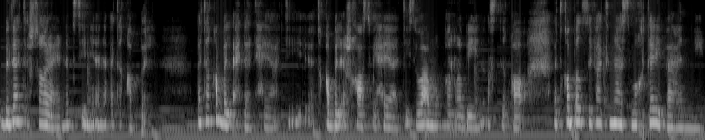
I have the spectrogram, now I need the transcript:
بدأت أشتغل على نفسي أني أنا أتقبل. أتقبل أحداث حياتي أتقبل أشخاص في حياتي سواء مقربين أصدقاء أتقبل صفات ناس مختلفة عني.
